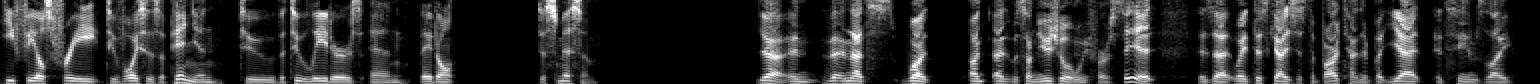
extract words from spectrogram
He feels free to voice his opinion to the two leaders, and they don't dismiss him. Yeah, and and that's what un, uh, what's unusual when we first see it is that wait, this guy's just a bartender, but yet it seems like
